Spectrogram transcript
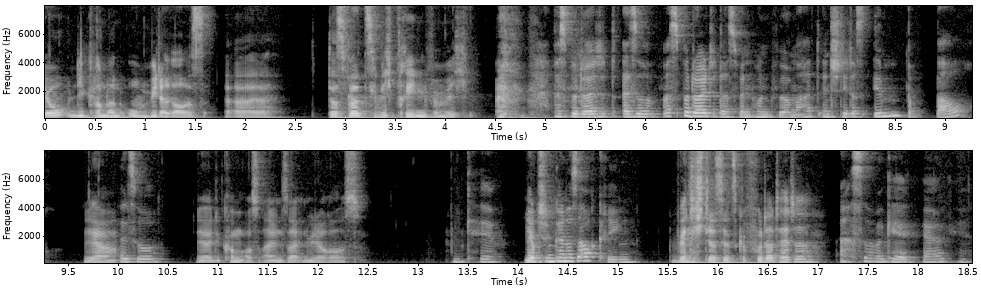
Jo, und die kamen dann oben wieder raus. Äh, das war ziemlich prägend für mich. Was bedeutet, also was bedeutet das, wenn ein Hund Würmer hat? Entsteht das im Bauch? Ja. Also. Ja, die kommen aus allen Seiten wieder raus. Okay. Menschen yep. können das auch kriegen. Wenn ich das jetzt gefuttert hätte? Ach so, okay, ja, okay.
